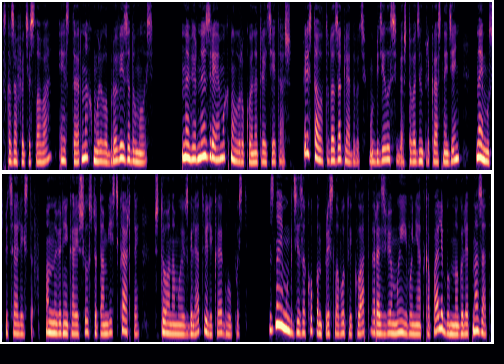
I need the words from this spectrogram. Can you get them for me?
Сказав эти слова, Эстер нахмурила брови и задумалась. Наверное, зря я махнула рукой на третий этаж. Перестала туда заглядывать, убедила себя, что в один прекрасный день найму специалистов. Он наверняка решил, что там есть карты, что, на мой взгляд, великая глупость. Знаем где закопан пресловутый клад, разве мы его не откопали бы много лет назад?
